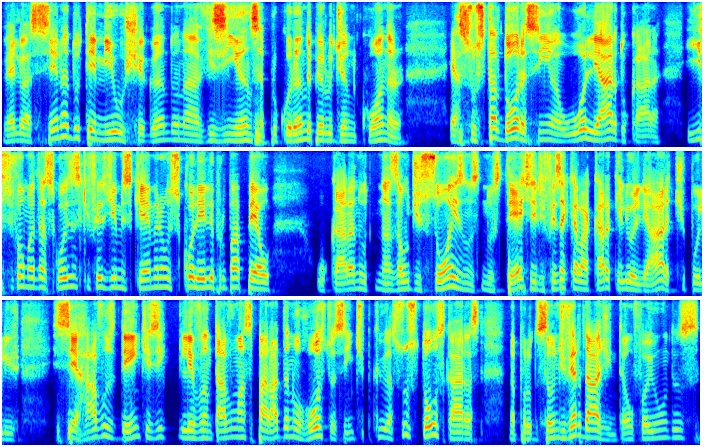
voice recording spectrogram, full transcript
Velho, a cena do T-1000 chegando na vizinhança, procurando pelo John Connor, é assustador, assim, o olhar do cara. E isso foi uma das coisas que fez James Cameron escolher ele pro papel. O cara, no- nas audições, nos, nos testes, ele fez aquela cara, aquele olhar, tipo, ele cerrava os dentes e levantava umas paradas no rosto, assim, tipo, que assustou os caras na produção de verdade. Então foi um dos,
